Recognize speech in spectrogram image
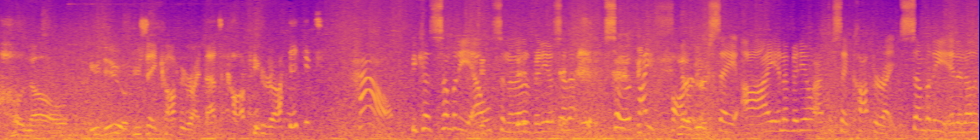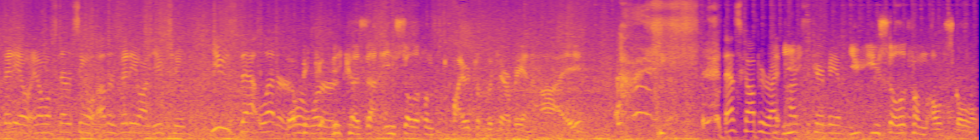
Oh no, you do. If you say copyright, that's copyright. How? Because somebody else in another video said that? So if I fart dude. or say I in a video, I have to say copyright. Somebody in another video, in almost every single other video on YouTube, used that letter No, or beca- word. because uh, you stole it from Pirates of the Caribbean. I. That's copyright, You- Pirates of the Caribbean. You you stole it from old school.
